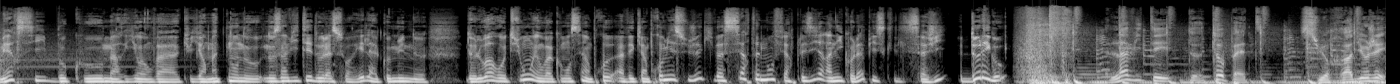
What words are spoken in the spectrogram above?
Merci beaucoup Marie. On va accueillir maintenant nos, invités de la soirée, la commune de Loire-Othion, et on va commencer avec un premier sujet qui va certainement faire plaisir à Nicolas puisqu'il s'agit de Lego. L'invité de Topette sur Radio G.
